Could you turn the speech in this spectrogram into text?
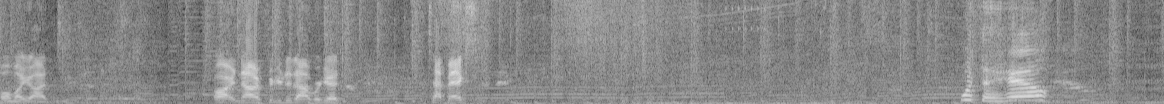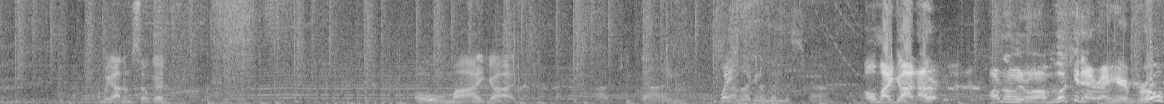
Oh my god. All right, now I figured it out. We're good. Tap X. What the hell? Oh my god, I'm so good. Oh my god. I'll keep dying. Wait. I'm not gonna win this round. Oh my god, I don't I don't know what I'm looking at right here, bro.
